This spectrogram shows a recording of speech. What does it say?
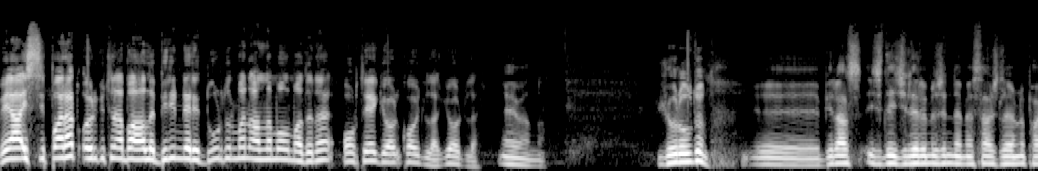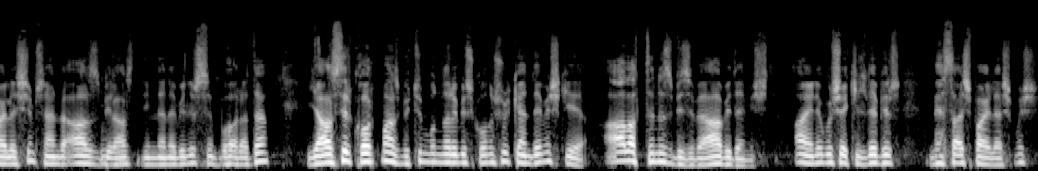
veya istihbarat örgütüne bağlı birimleri durdurmanın anlamı olmadığını ortaya gör- koydular, gördüler. Eyvallah. Yoruldun. Ee, biraz izleyicilerimizin de mesajlarını paylaşayım. Sen de az biraz dinlenebilirsin bu arada. Yasir Korkmaz bütün bunları biz konuşurken demiş ki ağlattınız bizi be abi demiş. Aynı bu şekilde bir mesaj paylaşmış.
